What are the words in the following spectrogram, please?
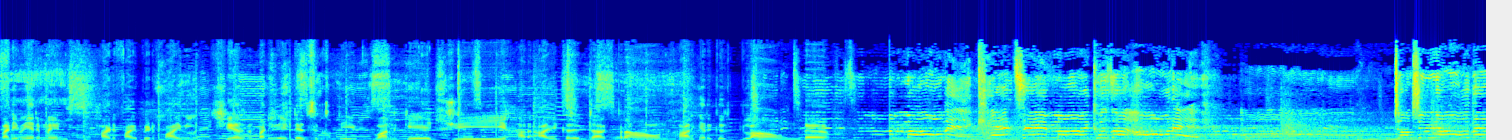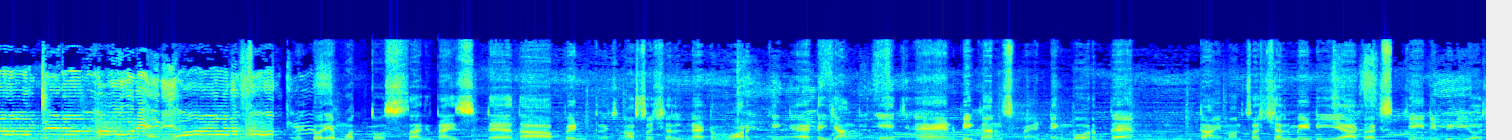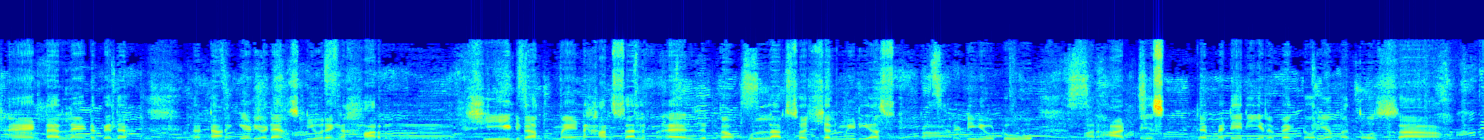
Body measurements. Height 5 feet 5 inches. and Body weight is 61 kg. Her eye color is dark brown. Her hair is blonde. a. Victoria Matosa recognized the penetration of social networking at a young age and began spending more than time on social media to exchange videos and talent with the the target audience during her she developed herself as a popular social media star due to her artist material Victoria Matosa.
